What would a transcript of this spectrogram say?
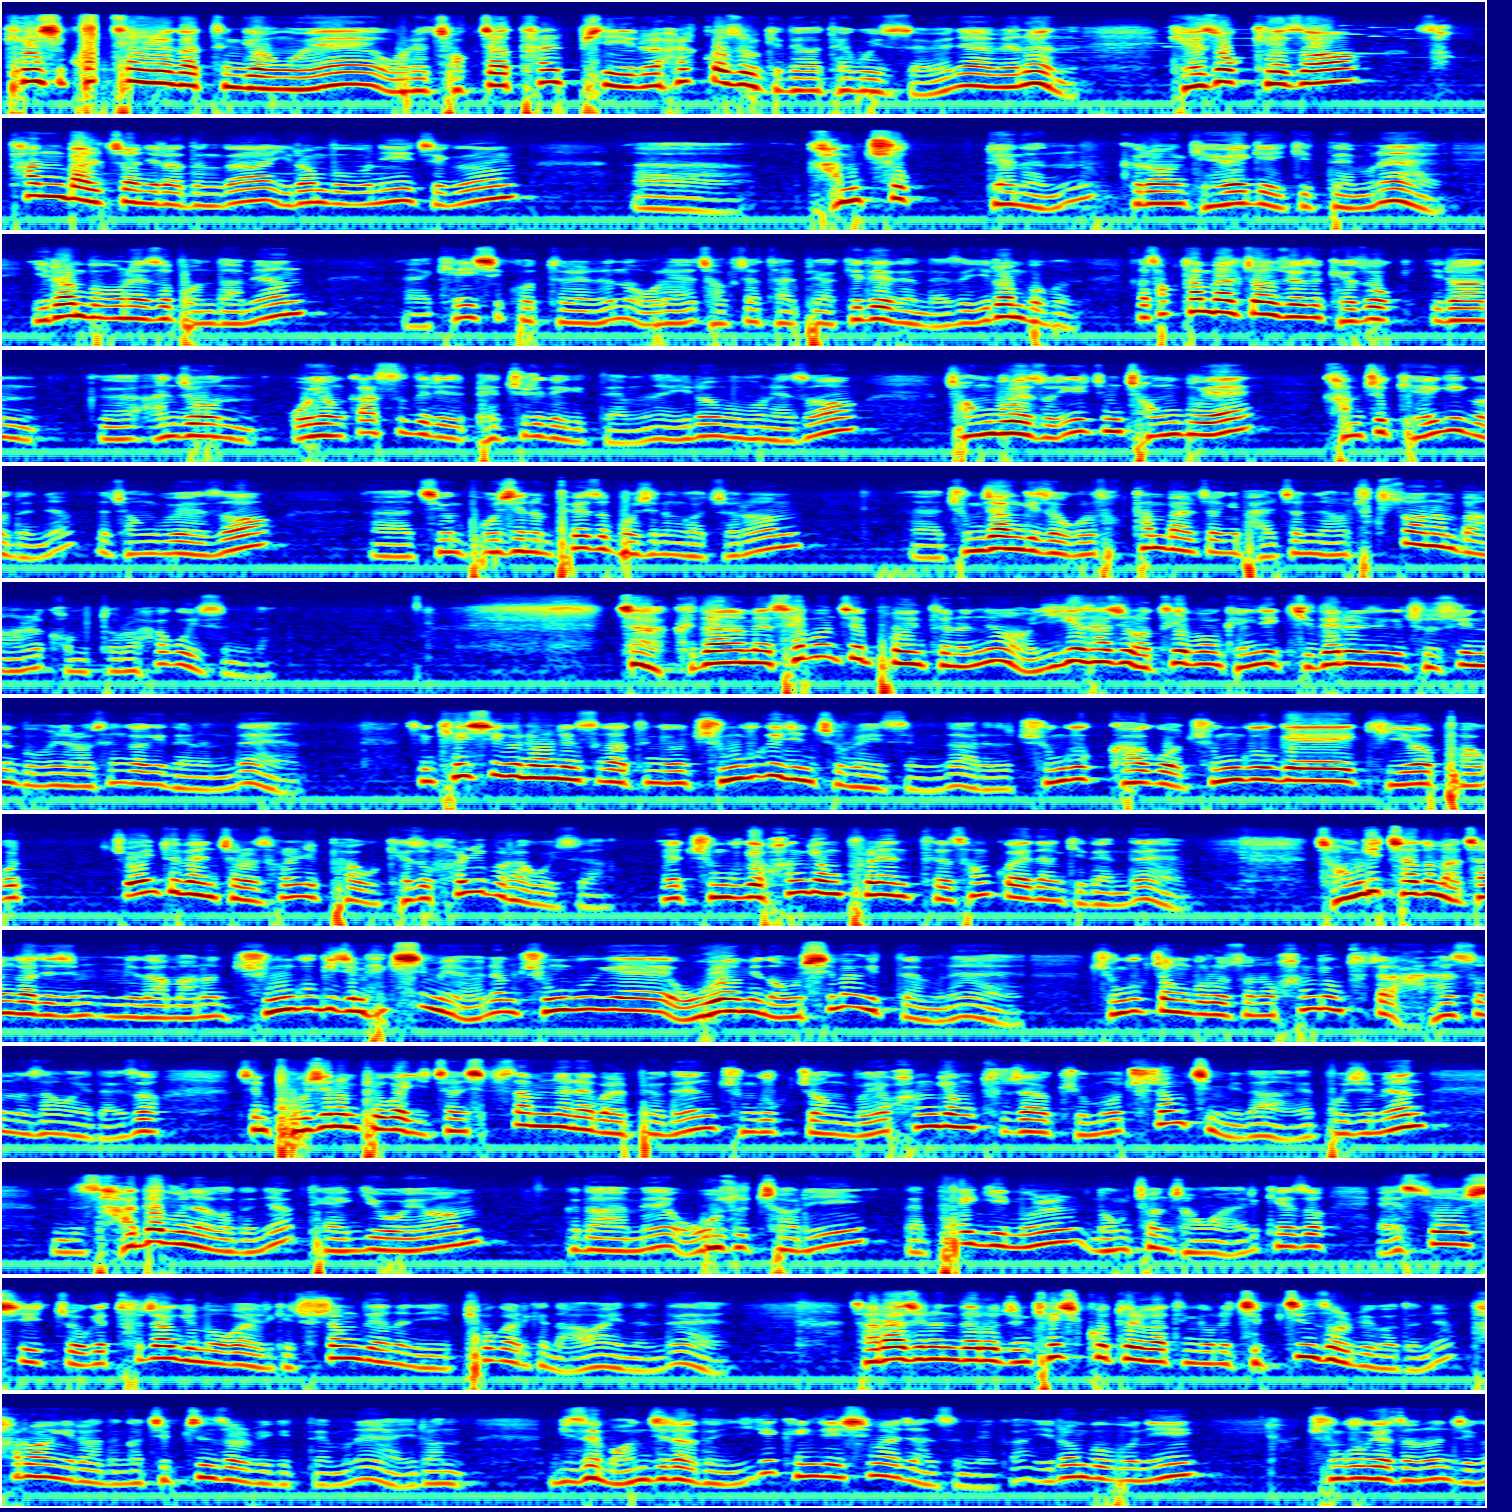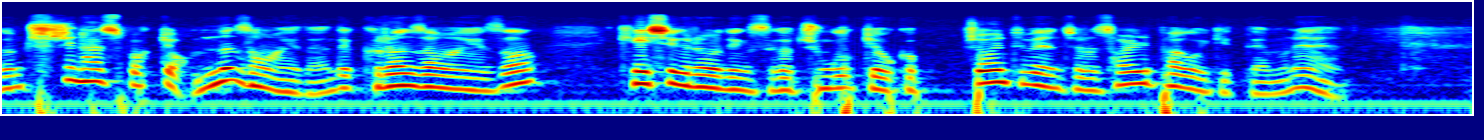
KC코트렐 같은 경우에 올해 적자 탈피를 할 것으로 기대가 되고 있어요. 왜냐하면은 계속해서 석탄 발전이라든가 이런 부분이 지금 어, 감축되는 그런 계획에 있기 때문에 이런 부분에서 본다면 KC 코트렐은 올해 적자 탈피가 기대된다. 그래서 이런 부분, 그러니까 석탄 발전소에서 계속 이런 그 안 좋은 오염 가스들이 배출이 되기 때문에 이런 부분에서 정부에서 이게 지금 정부의 감축 계획이거든요. 정부에서 어, 지금 보시는 표에서 보시는 것처럼 어, 중장기적으로 석탄 발전기 발전량을 축소하는 방안을 검토를 하고 있습니다. 자, 그 다음에 세 번째 포인트는요, 이게 사실 어떻게 보면 굉장히 기대를 줄 수 있는 부분이라고 생각이 되는데, 지금 KC그린홀딩스 같은 경우 중국에 진출해 있습니다. 그래서 중국하고 중국의 기업하고 조인트 벤처를 설립하고 계속 설립을 하고 있어요. 예, 중국의 환경 플랜트 성과에 대한 기대인데 전기차도 마찬가지입니다만은 중국이 지금 핵심이에요. 왜냐하면 중국의 오염이 너무 심하기 때문에 중국 정부로서는 환경 투자를 안 할 수 없는 상황이다. 그래서 지금 보시는 표가 2013년에 발표된 중국 정부의 환경 투자 규모 추정치입니다. 예, 보시면 4대 분야거든요. 대기오염, 그 다음에 오수 처리, 폐기물, 농촌 정화 이렇게 해서 SOC 쪽의 투자 규모가 이렇게 추정되는 이 표가 이렇게 나와 있는데 잘 아시는 대로 지금 캐시코텔 같은 경우는 집진 설비거든요. 탈황이라든가 집진 설비이기 때문에 이런 미세먼지라든 이게 굉장히 심하지 않습니까? 이런 부분이 중국에서는 지금 추진할 수밖에 없는 상황이다. 근데 그런 상황에서 KC 그린홀딩스가 중국 기업과 조인트 벤처를 설립하고 있기 때문에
